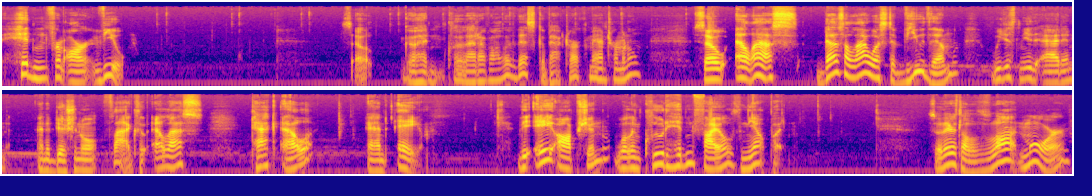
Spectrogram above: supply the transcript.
hidden from our view. So go ahead and close out of all of this. Go back to our command terminal. So ls does allow us to view them. We just need to add in an additional flag. So ls, tac l, and a. The A option will include hidden files in the output. So there's a lot more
